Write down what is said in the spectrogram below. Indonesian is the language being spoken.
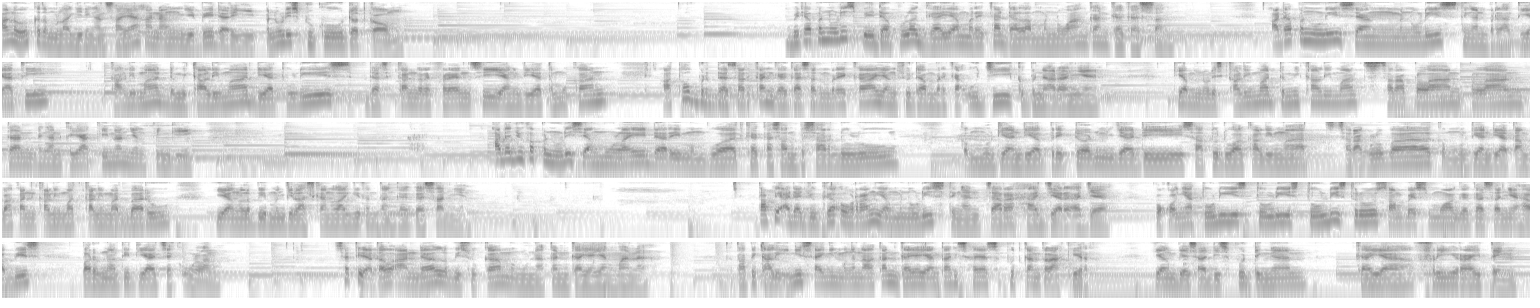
Halo, ketemu lagi dengan saya Anang YB dari penulisbuku.com. Beda penulis, beda pula gaya mereka dalam menuangkan gagasan. Ada penulis yang menulis dengan berhati-hati, kalimat demi kalimat dia tulis berdasarkan referensi yang dia temukan atau berdasarkan gagasan mereka yang sudah mereka uji kebenarannya. Dia menulis kalimat demi kalimat secara pelan-pelan dan dengan keyakinan yang tinggi. Ada juga penulis yang mulai dari membuat gagasan besar dulu, kemudian dia breakdown menjadi satu dua kalimat secara global, kemudian dia tambahkan kalimat-kalimat baru yang lebih menjelaskan lagi tentang gagasannya. Tapi ada juga orang yang menulis dengan cara hajar aja. Pokoknya tulis, tulis, tulis terus sampai semua gagasannya habis, baru nanti dia cek ulang. Saya tidak tahu Anda lebih suka menggunakan gaya yang mana. Tetapi kali ini saya ingin mengenalkan gaya yang tadi saya sebutkan terakhir, yang biasa disebut dengan gaya free writing.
